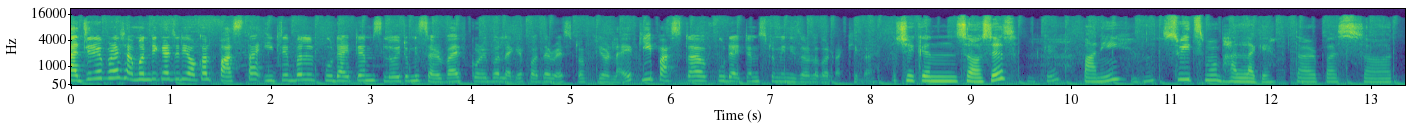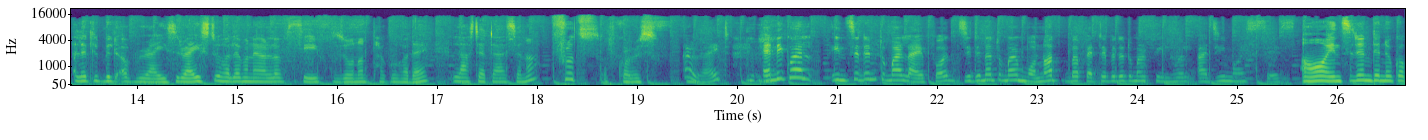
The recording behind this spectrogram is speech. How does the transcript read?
আজিৰে পৰা চামন্তিকা যদি অকল পাঁচটা ইটেবল ফুড আইটেমছ লৈ তুমি ছাৰ্ভাইভ কৰিব লাগে for the rest of your life কি পাঁচটা ফুড আইটেমছ তুমি নিজৰ লগত ৰাখিবা? চিকেন অ'কে পানী চুইটছ মোৰ ভাল লাগে। তাৰপাছত লিটল বিট অফ ৰাইচ ৰাইচটো হ'লে মানে অলপ ছেফ জ'নত থাকোঁ সদায়। লাষ্ট এটা আছে ন? ফ্ৰুটছ অফক'ৰ্চ ৰাইট এনেকুৱা ইনচিডেণ্ট তোমাৰ লাইফত যিদিনা তোমাৰ মনত বা পেটে পেটে তোমাৰ ফিল হ'ল আজি মই অঁ ইনচিডেণ্ট তেনেকুৱা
